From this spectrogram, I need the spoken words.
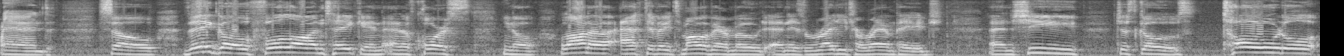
and so they go full on taken, and of course, you know, Lana activates Mama Bear mode and is ready to rampage. And she just goes total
